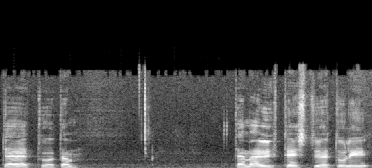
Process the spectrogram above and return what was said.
tämä, tuota, tämä yhteistyö tuli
